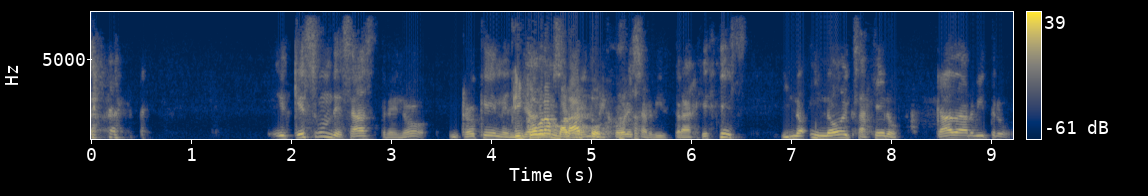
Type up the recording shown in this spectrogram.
es que es un desastre, ¿no? Creo que en el Y cobran barato. mejores arbitrajes y no, y no exagero, cada árbitro,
